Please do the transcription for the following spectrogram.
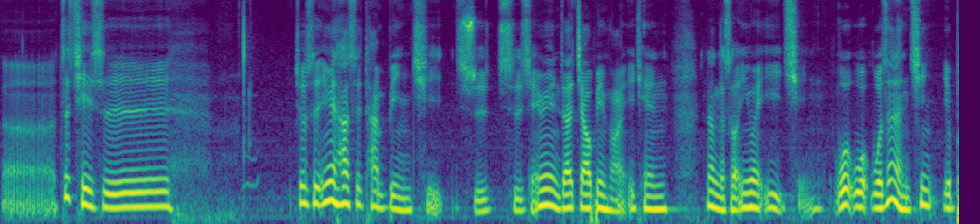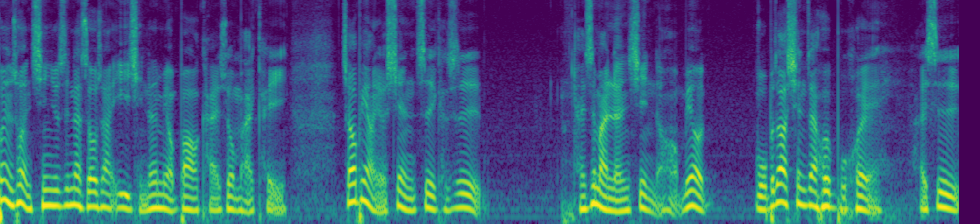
呃，这其实。就是因为他是探病期时时间，因为你在交病房一天，那个时候因为疫情，我我我真的很轻，也不能说很轻，就是那时候算疫情，但是没有爆开，所以我们还可以交病房有限制，可是还是蛮人性的哈。没有，我不知道现在会不会还是，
